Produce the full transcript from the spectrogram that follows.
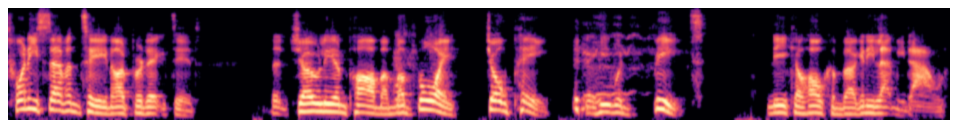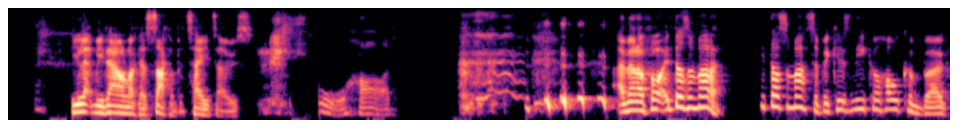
2017, I predicted that Jolyon Palmer, my boy Joel P, that he would beat Nico Hulkenberg, and he let me down. He let me down like a sack of potatoes. Oh, hard. and then I thought it doesn't matter. It doesn't matter because Nico Hulkenberg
